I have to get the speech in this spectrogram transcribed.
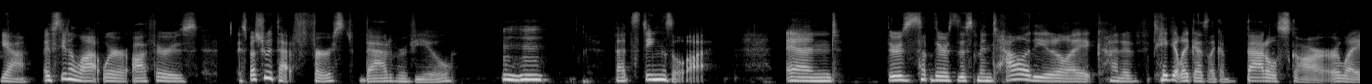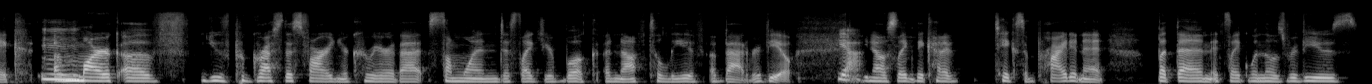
Yeah. I've seen a lot where authors, especially with that first bad review, mm-hmm that stings a lot. And there's there's this mentality to like kind of take it like as like a battle scar or like mm. a mm-hmm. mark of you've progressed this far in your career that someone disliked your book enough to leave a bad review. Yeah. You know, it's like they kind of take some pride in it. But then it's like when those reviews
